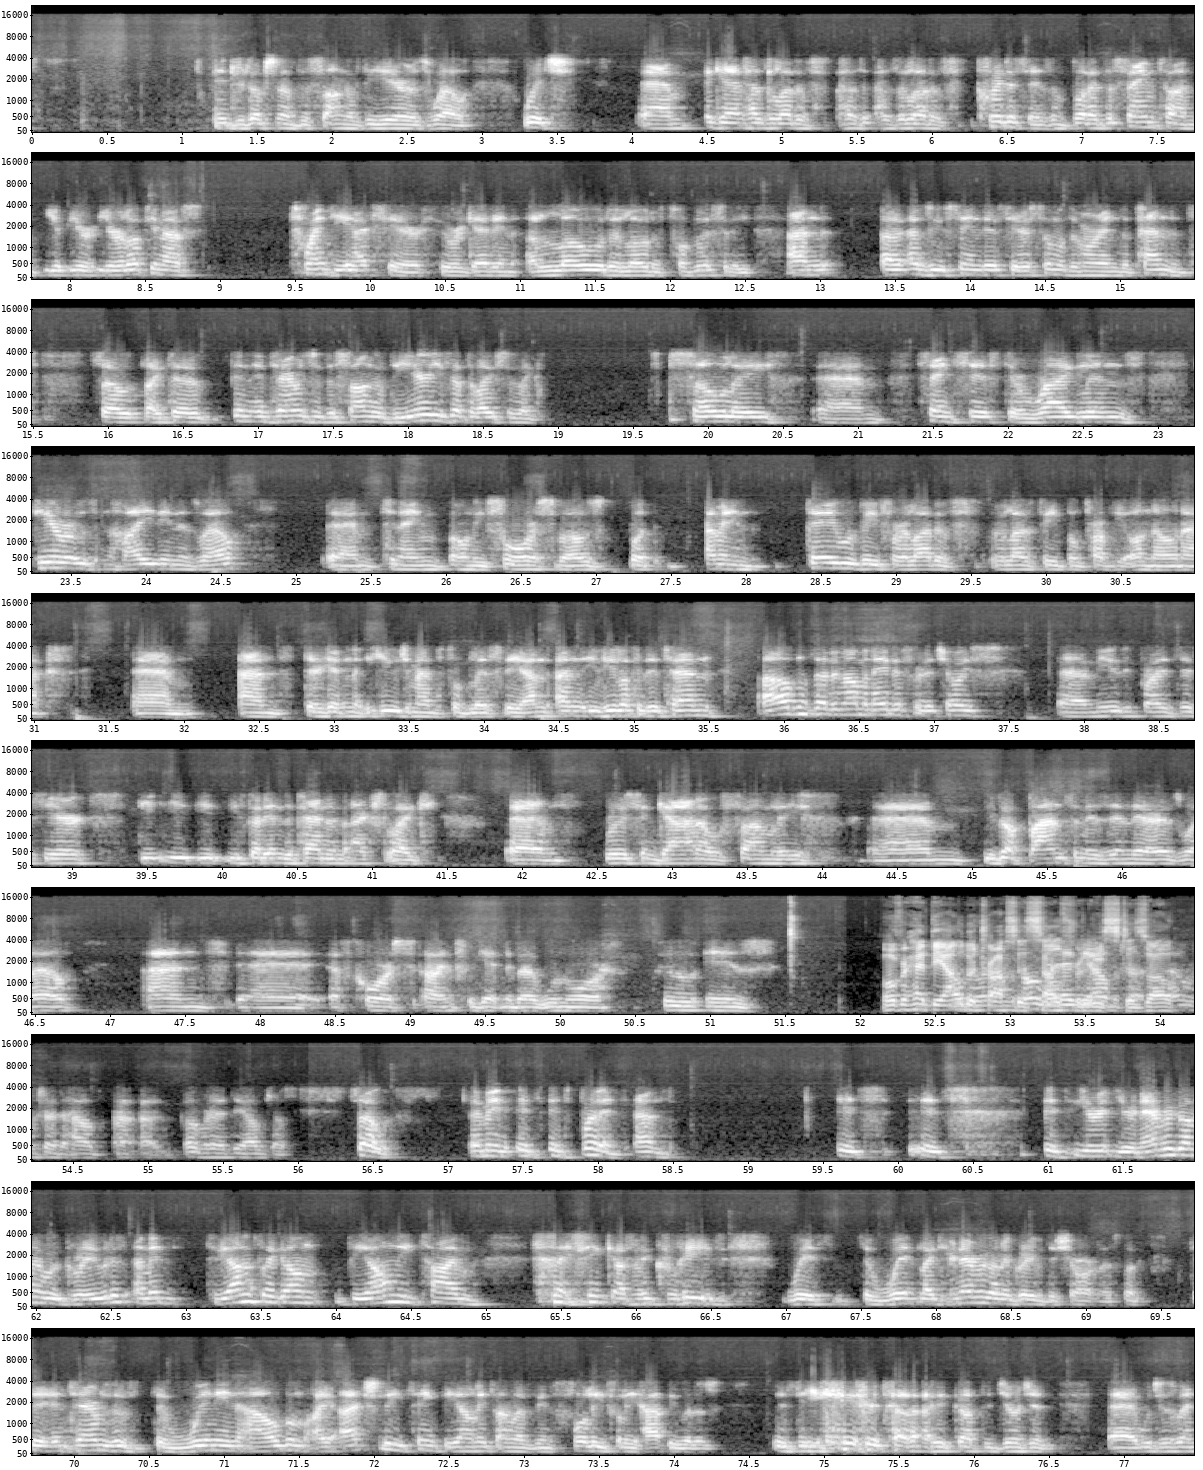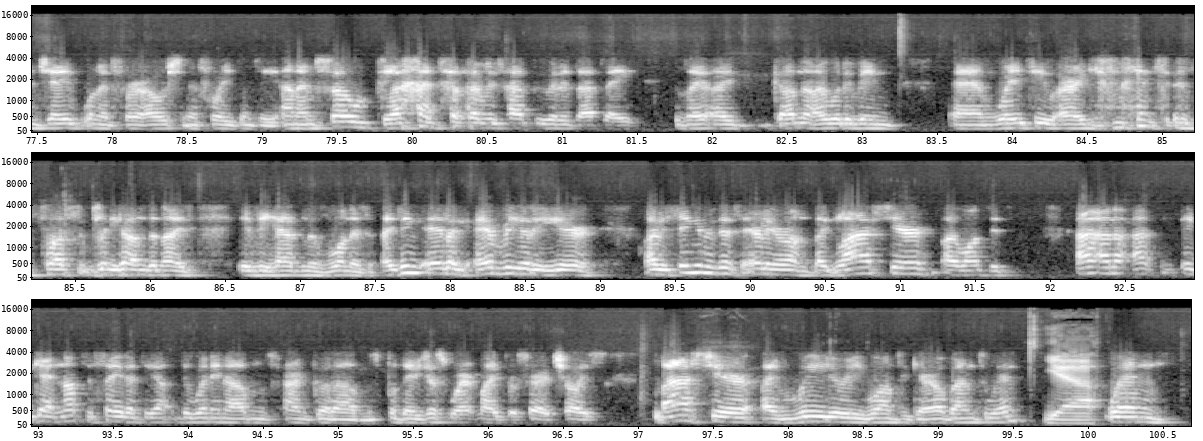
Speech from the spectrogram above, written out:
introduction of the song of the year as well, which um, again has a lot of has, has a lot of criticism, but at the same time you're you're looking at 20 acts here who are getting a load a load of publicity, and uh, as we've seen this year, some of them are independent. So like the in, in terms of the song of the year, you've got the likes of like Soulé, um, Saint Sister, Raglan's, Heroes in Hiding as well, um, to name only four, I suppose. But I mean, they would be for a lot of a lot of people probably unknown acts, um, and they're getting a huge amount of publicity. And and if you look at the ten albums that are nominated for the Choice uh, Music Prize this year, you, you've got independent acts like um, Rusangano family. Um, you've got Bantum is in there as well, and uh, of course I'm forgetting about one more who is Overhead the Albatross is self-released as well. Overhead the, uh, uh, Overhead the Albatross. So, I mean, it's it's brilliant, and it's it's it's you're you're never going to agree with it. I mean, to be honest, like on the only time I think I've agreed with the win, like you're never going to agree with the shortlist, but the, in terms of the winning album, I actually think the only time I've been fully fully happy with it is the year that I got to judge it, uh, which is when Jape won it for Ocean of Frequency, and I'm so glad that I was happy with it that day because I, I God, I would have been um, way too argumentative possibly on the night if he hadn't have won it. I think uh, like every other year, I was thinking of this earlier on. Like last year, I wanted, and, and, and again, not to say that the the winning albums aren't good albums, but they just weren't my preferred choice. Last year, I really, really wanted Girl Band to win. Yeah. When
